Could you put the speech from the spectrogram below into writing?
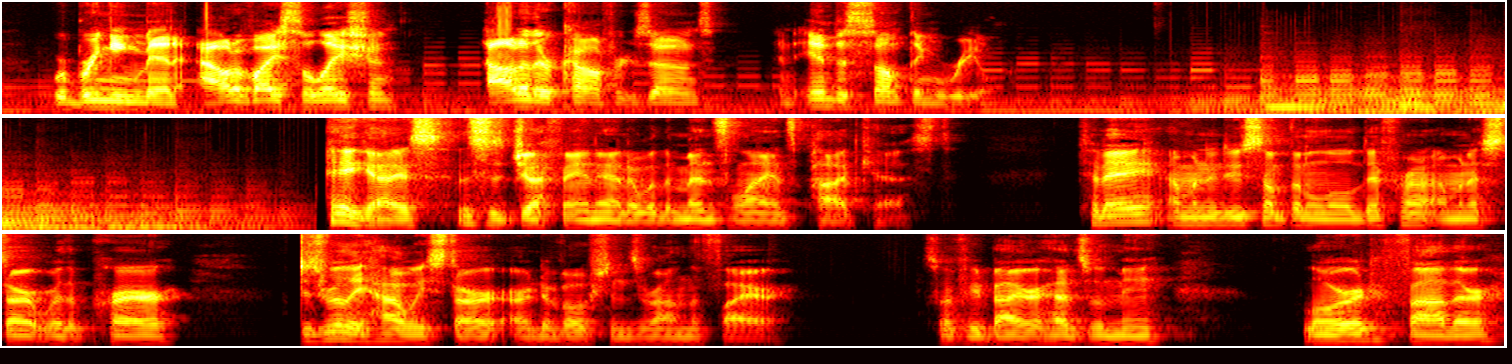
We're bringing men out of isolation, out of their comfort zones, and into something real. Hey guys, this is Jeff Ananda with the Men's Alliance podcast. Today, I'm going to do something a little different. I'm going to start with a prayer, which is really how we start our devotions around the fire. So if you bow your heads with me, Lord, Father,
